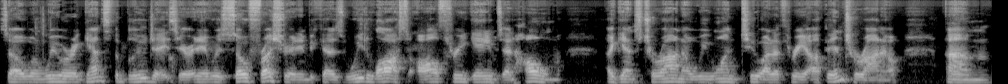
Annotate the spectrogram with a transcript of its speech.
So when we were against the blue jays here and it was so frustrating because we lost all three games at home against toronto. We won two out of three up in toronto. Um,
